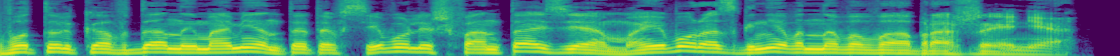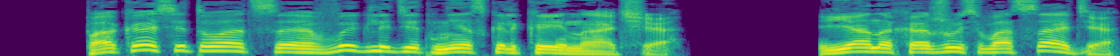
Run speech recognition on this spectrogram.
Вот только в данный момент это всего лишь фантазия моего разгневанного воображения. Пока ситуация выглядит несколько иначе. Я нахожусь в осаде,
